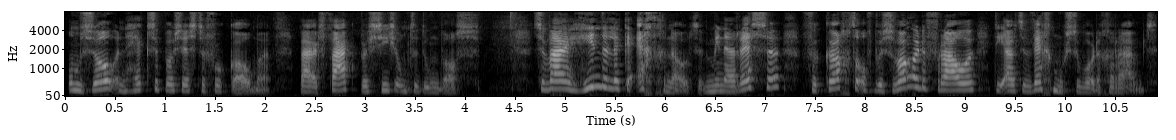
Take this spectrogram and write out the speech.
om zo een heksenproces te voorkomen, waar het vaak precies om te doen was. Ze waren hinderlijke echtgenoten, minnaressen, verkrachte of bezwangerde vrouwen die uit de weg moesten worden geruimd.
